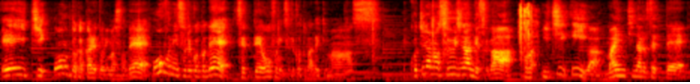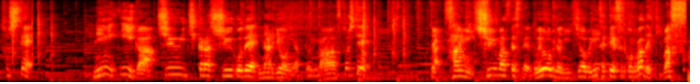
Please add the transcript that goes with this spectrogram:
A1 オンと書かれておりますので、オフにすることで設定をオフにすることができます。こちらの数字なんですが、この 1E が毎日なる設定、そして 2E が週1から週5でなるようになっております。そして、こちら 3E、週末ですね、土曜日と日曜日に設定することができます。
